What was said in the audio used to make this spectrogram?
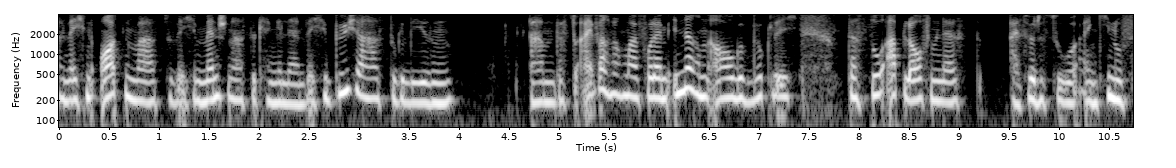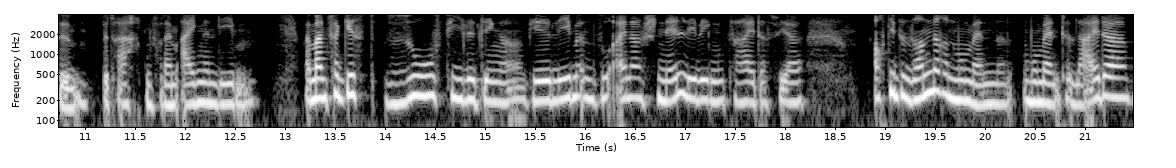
An welchen Orten warst du? Welche Menschen hast du kennengelernt? Welche Bücher hast du gelesen? Ähm, dass du einfach noch mal vor deinem inneren Auge wirklich das so ablaufen lässt, als würdest du einen Kinofilm betrachten von deinem eigenen Leben weil man vergisst so viele Dinge. Wir leben in so einer schnelllebigen Zeit, dass wir auch die besonderen Momente, Momente leider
